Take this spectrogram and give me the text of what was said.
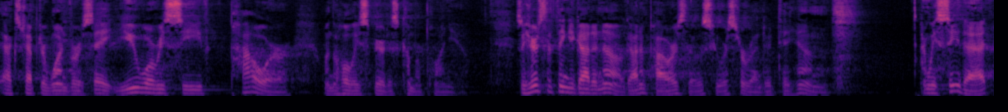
Acts chapter 1, verse 8. You will receive power when the Holy Spirit has come upon you. So here's the thing you got to know God empowers those who are surrendered to Him. And we see that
